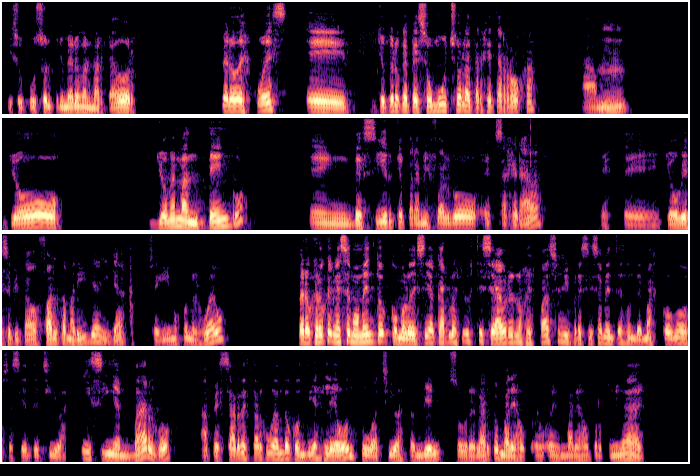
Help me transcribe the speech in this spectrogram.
y supuso el primero en el marcador. Pero después eh, yo creo que pesó mucho la tarjeta roja. Yo yo me mantengo en decir que para mí fue algo exagerada. Este, yo hubiese pitado falta amarilla y ya, seguimos con el juego. Pero creo que en ese momento, como lo decía Carlos Justi, se abren los espacios y precisamente es donde más cómodo se siente Chivas. Y sin embargo, a pesar de estar jugando con 10, León tuvo a Chivas también sobre el arco en varias, oportunidades.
